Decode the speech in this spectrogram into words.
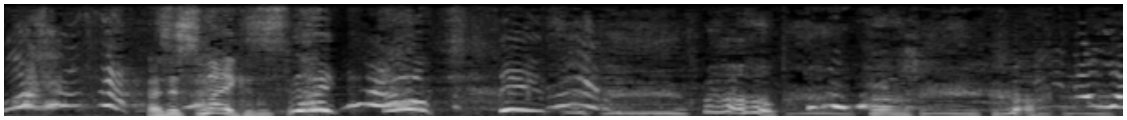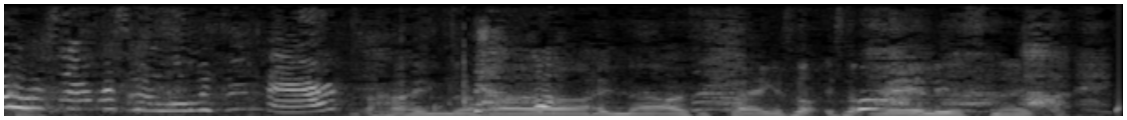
What is that? It's a snake, it's a snake! Oh, jeez! Oh, I was nervous when what was in there. I know, I know. I was just playing. It's not. It's not really a snake.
